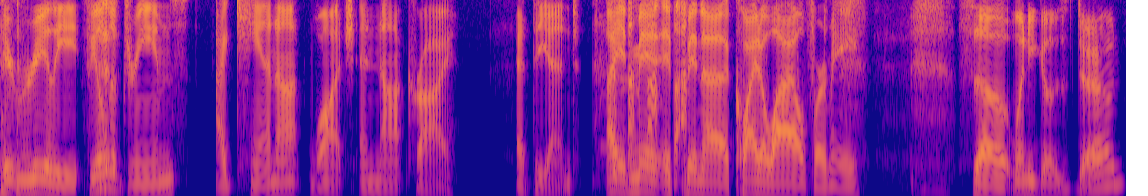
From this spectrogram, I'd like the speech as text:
It really Field of Dreams I cannot watch and not cry at the end. I admit it's been uh, quite a while for me. So when he goes down,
